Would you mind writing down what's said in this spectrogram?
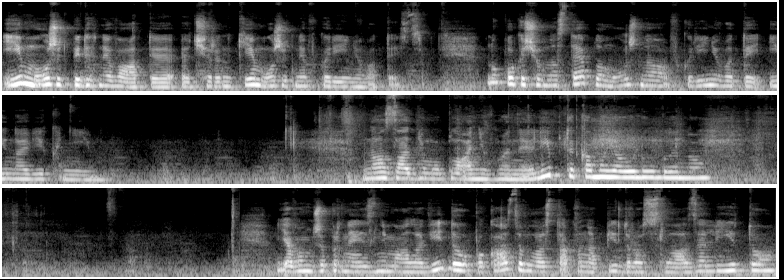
і можуть підгнивати е, черенки, можуть не вкорінюватись. Ну, поки що в нас тепло, можна вкорінювати і на вікні. На задньому плані в мене еліптика моя улюблена. Я вам вже про неї знімала відео, показувала, ось так вона підросла за літо.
